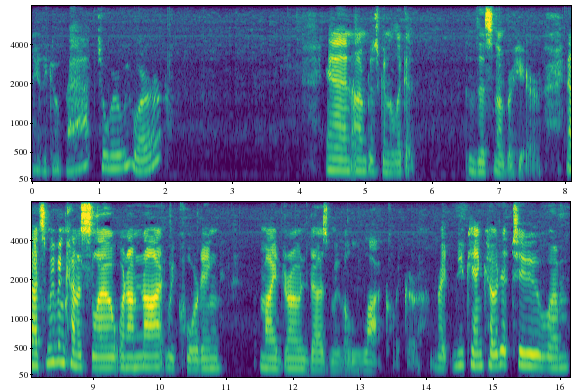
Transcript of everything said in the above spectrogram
I got to go back to where we were. And I'm just going to look at this number here. Now it's moving kind of slow. When I'm not recording, my drone does move a lot quicker. But you can code it to um,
